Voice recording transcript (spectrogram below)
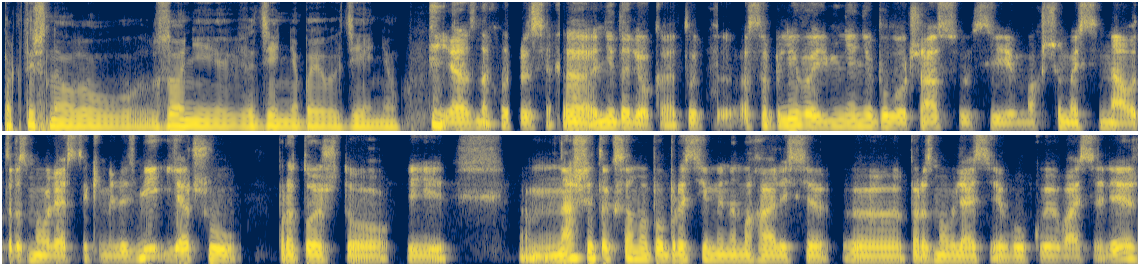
практычна ў зоне вядзення баявых дзеянняў. Я знаходжуся недалёка тут. Асабліва і мне не было часу ці магчымасці нават размаўляць з такімі людзьмі. Я чуў про тое что і наши таксама побрацімы намагаліся э, паразмаўляць эвакуяваць але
